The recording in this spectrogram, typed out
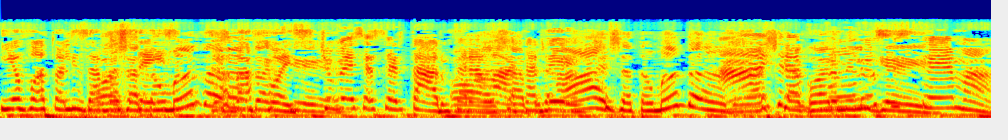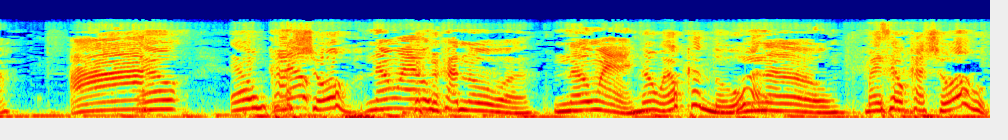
E eu vou atualizar Ó, já vocês. tão mandando os bafões. aqui. Deixa eu ver se acertaram. Pera Ó, lá, já, cadê? Já, ai, já estão mandando. Ai, acho que agora eu me liguei. sistema. Ah, É, o- é um cachorro. Não, não é o canoa. Não é. Não. é o canoa? Não. Mas é o cachorro?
